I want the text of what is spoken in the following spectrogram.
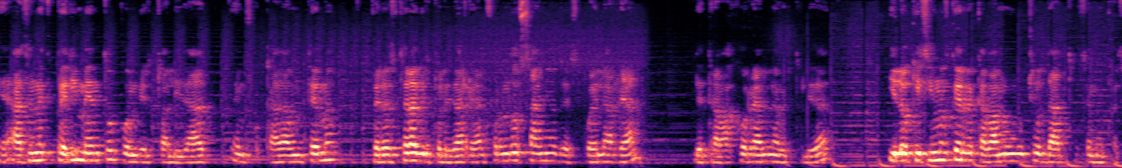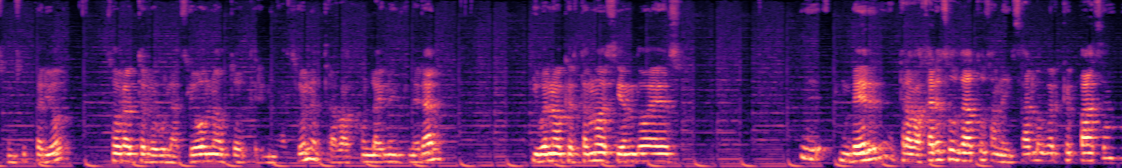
eh, hace un experimento con virtualidad enfocada a un tema, pero esto era virtualidad real. Fueron dos años de escuela real, de trabajo real en la virtualidad. Y lo que hicimos es que recabamos muchos datos en educación superior sobre autorregulación, autodeterminación, el trabajo online en general. Y bueno, lo que estamos haciendo es eh, ver, trabajar esos datos, analizarlos, ver qué pasa.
